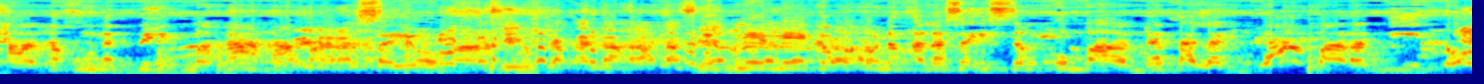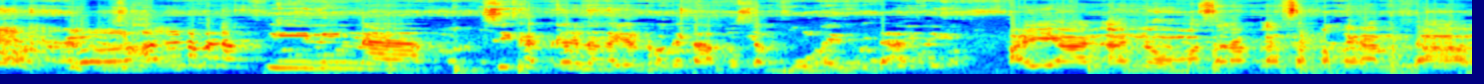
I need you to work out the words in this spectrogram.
Aga kong nagpilik mata ha, para Kaya, sa'yo ha. Pasensya ka na ha. Kasi ano Nagme-makeup talaga. ako ng alas 6 ng umaga talaga para dito. So ano naman ang feeling na sikat ka na ngayon pagkatapos ng buhay mo dati? Ayan, ano, masarap lang sa pakiramdam.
